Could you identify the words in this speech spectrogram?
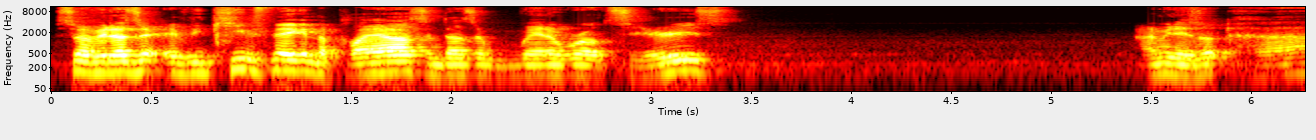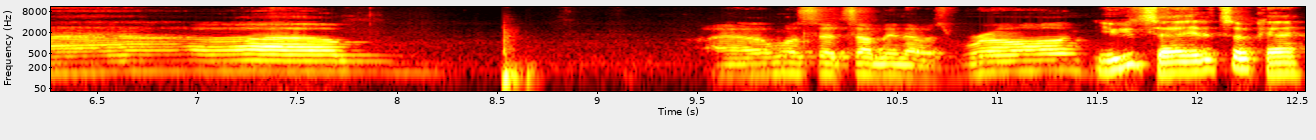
So if he doesn't, if he keeps making the playoffs and doesn't win a World Series, I mean, is um, I almost said something that was wrong. You can say it. It's okay.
